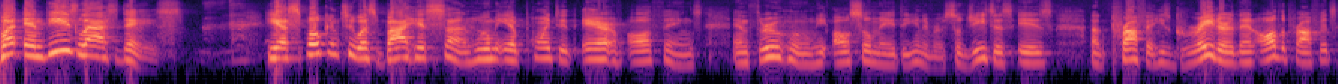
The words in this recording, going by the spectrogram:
But in these last days, he has spoken to us by his Son, whom he appointed heir of all things, and through whom he also made the universe. So Jesus is a prophet. He's greater than all the prophets,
